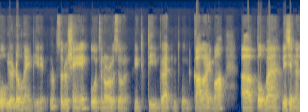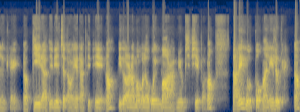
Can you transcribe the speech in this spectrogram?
ပို့ပြီးတော့လုံနိုင်သေးတယ်ပေါ့နော်ဆိုလို့ရှိရင်ဟိုကျွန်တော်တို့ဆိုဒီဒီ bad ကာလာတွေမှာအာပုံမှန်လေ့ကျင့်ခန်းလုပ်တယ်เนาะပြေးတာဖြစ်ဖြစ်ချက်တောင်ရတာဖြစ်ဖြစ်เนาะပြီးတော့ဒါမှမဟုတ်ဝိတ်မာတာမျိုးဖြစ်ဖြစ်ပေါ့เนาะဒါလေးကိုပုံမှန်လေးလုပ်တယ်เนาะ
